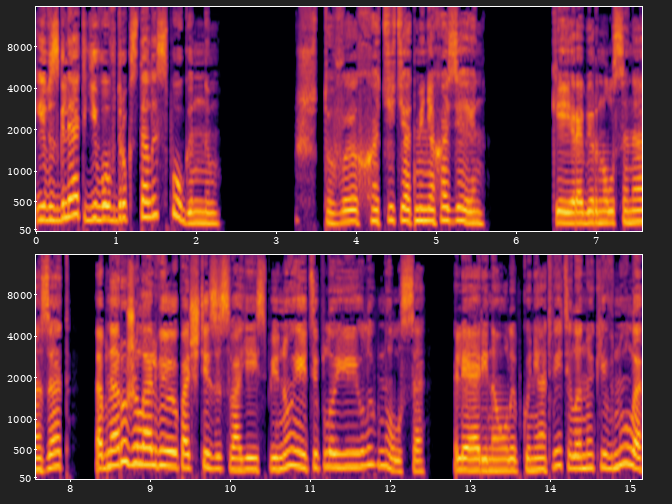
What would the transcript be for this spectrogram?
и взгляд его вдруг стал испуганным. «Что вы хотите от меня, хозяин?» Кейр обернулся назад, обнаружил Альвию почти за своей спиной и тепло ей улыбнулся. Леорина улыбку не ответила, но кивнула,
